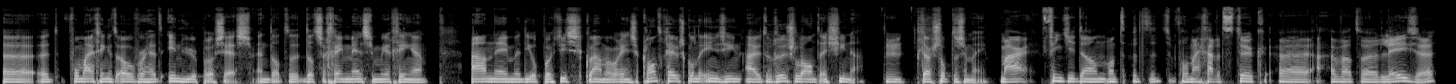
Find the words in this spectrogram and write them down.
eh, het, voor mij ging het over het inhuurproces. En dat, eh, dat ze geen mensen meer gingen aannemen die op posities kwamen waarin ze klantgevers konden inzien uit Rusland en China. Hmm. Daar stopten ze mee. Maar vind je dan, want het, het- volgens mij gaat het stuk eh, wat we lezen,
